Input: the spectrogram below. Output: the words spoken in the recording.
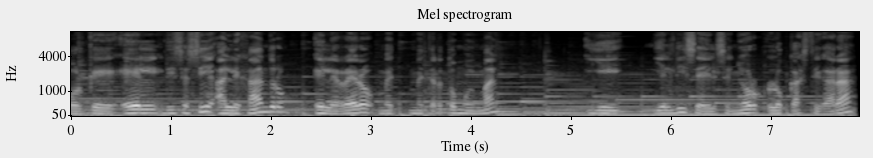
Porque él dice así, Alejandro, el herrero, me, trató muy mal. Y, él dice, el Señor lo castigará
